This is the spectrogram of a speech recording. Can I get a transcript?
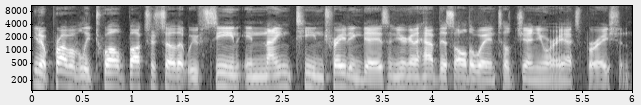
you know, probably 12 bucks or so that we've seen in 19 trading days, and you're going to have this all the way until January expiration.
